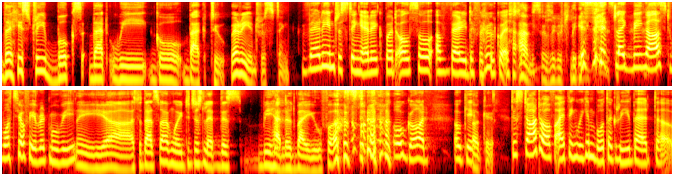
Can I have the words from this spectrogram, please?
the history books that we go back to. Very interesting. Very interesting, Eric, but also a very difficult question. Absolutely. It's, it's like being asked, What's your favorite movie? Yeah, so that's why I'm going to just let this be handled by you first. oh, God. Okay. Okay. To start off, I think we can both agree that uh,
